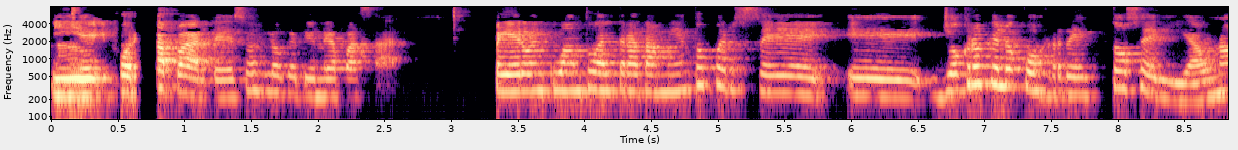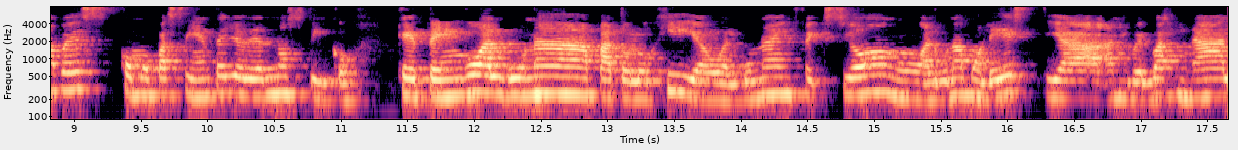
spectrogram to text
Y eh, por esta parte, eso es lo que tiende a pasar. Pero en cuanto al tratamiento per se, eh, yo creo que lo correcto sería, una vez como paciente yo diagnostico que tengo alguna patología o alguna infección o alguna molestia a nivel vaginal,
